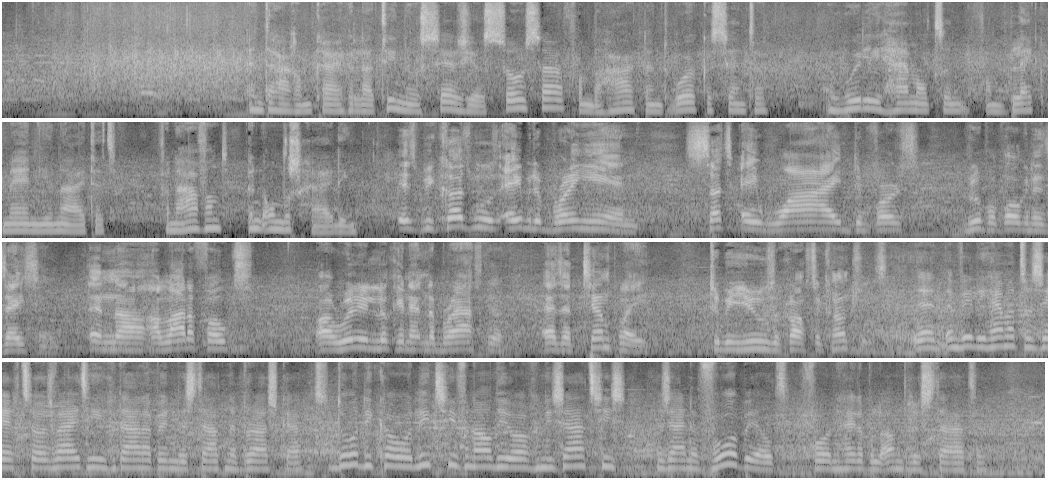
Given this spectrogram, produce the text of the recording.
En daarom krijgen Latino's Sergio Sosa van de Heartland Worker Center en Willie Hamilton van Black Men United vanavond een onderscheiding. It's because we was able to bring in such a wide, diverse group of organizations. And uh, a lot of folks are really looking at Nebraska as a template to be used across the countries. En Willie Hamilton zegt, zoals wij het hier gedaan hebben in de staat Nebraska... door die coalitie van al die organisaties... we zijn een voorbeeld voor een heleboel andere staten...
